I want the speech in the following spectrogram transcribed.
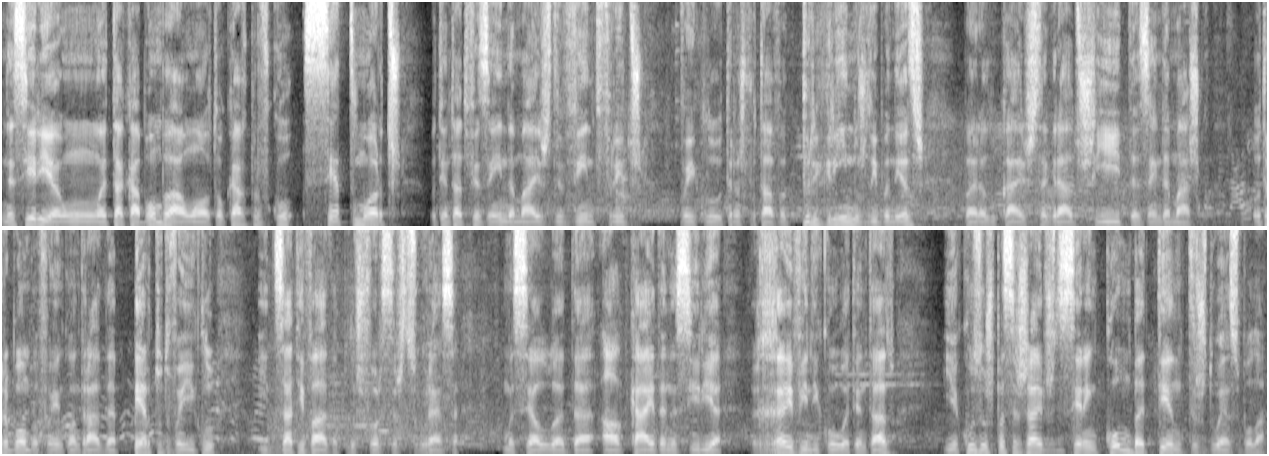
Na Síria, um ataque à bomba a um autocarro provocou sete mortos. O atentado fez ainda mais de 20 feridos. O veículo transportava peregrinos libaneses para locais sagrados xiitas em Damasco. Outra bomba foi encontrada perto do veículo e desativada pelas forças de segurança. Uma célula da Al-Qaeda na Síria reivindicou o atentado e acusa os passageiros de serem combatentes do Hezbollah.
